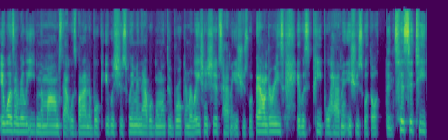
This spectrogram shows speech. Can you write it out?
it wasn't really even the moms that was buying the book. It was just women that were going through broken relationships, having issues with boundaries. It was people having issues with authenticity,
